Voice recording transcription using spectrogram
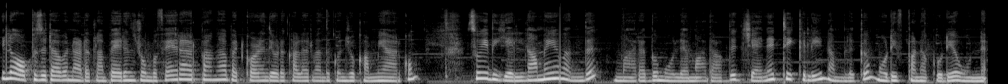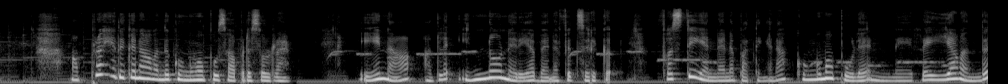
இல்லை ஆப்போசிட்டாகவே நடக்கலாம். பேரண்ட்ஸ் ரொம்ப ஃபேராக இருப்பாங்க பட் குழந்தையோட கலர் வந்து கொஞ்சம் கம்மியாக இருக்கும். ஸோ இது எல்லாமே வந்து மரபு மூலயமா அதாவது ஜெனட்டிக்கலி நம்மளுக்கு முடிவு பண்ணக்கூடிய ஒன்று அப்புறம் இதுக்கு நான் வந்து குங்குமப்பூ சாப்பிட சொல்கிறேன் ஏன்னா அதில் இன்னும் நிறைய பெனிஃபிட்ஸ் இருக்குது ஃபஸ்ட்டு என்னென்னு பார்த்தீங்கன்னா குங்குமப்பூவில் நிறையா வந்து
